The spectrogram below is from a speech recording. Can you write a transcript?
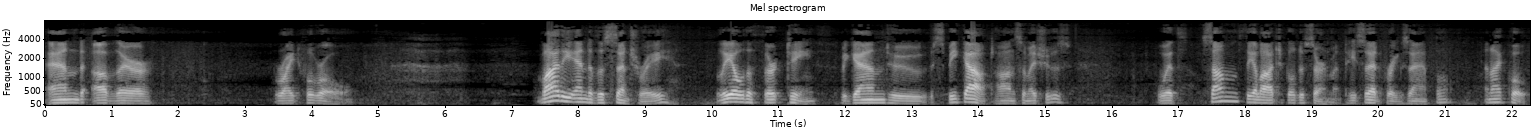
and of their rightful role. By the end of the century, Leo XIII began to speak out on some issues with some theological discernment. He said, for example, and I quote,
